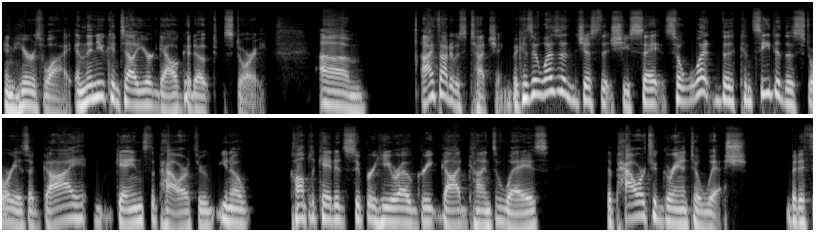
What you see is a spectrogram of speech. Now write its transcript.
and here's why. And then you can tell your Gal Gadot story. Um, I thought it was touching because it wasn't just that she say. So what the conceit of the story is: a guy gains the power through you know complicated superhero Greek god kinds of ways, the power to grant a wish. But if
